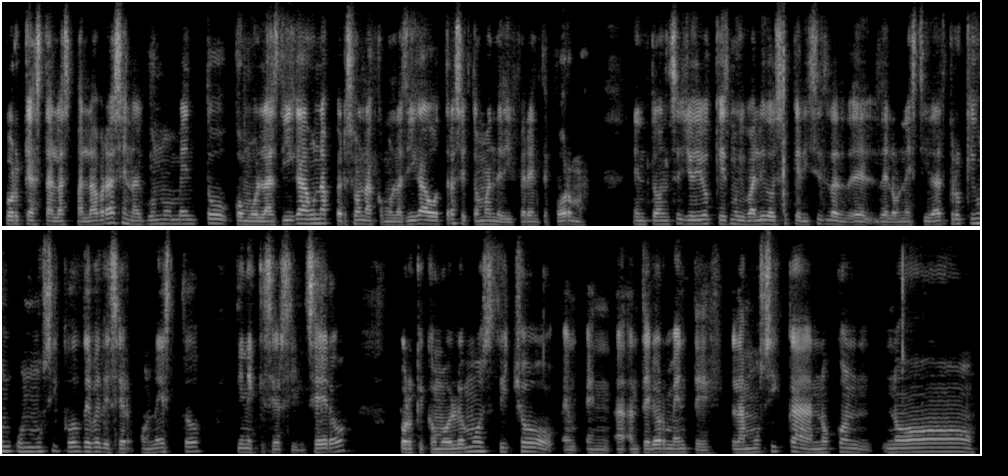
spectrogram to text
porque hasta las palabras en algún momento, como las diga una persona, como las diga otra, se toman de diferente forma. Entonces yo digo que es muy válido eso que dices de, la honestidad. Creo que un, músico debe de ser honesto, tiene que ser sincero, porque como lo hemos dicho anteriormente, la música no, con, no,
